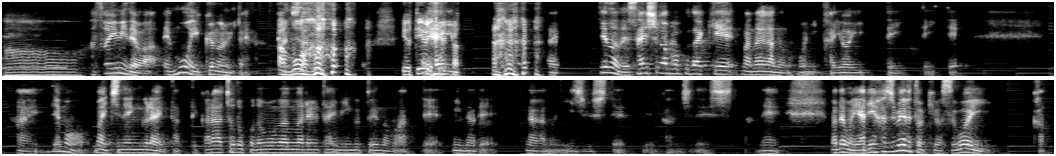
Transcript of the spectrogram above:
そういう意味では、え、もう行くのみたいな。あ、もう。予定より早かった。っていうので、最初は僕だけ、まあ、長野の方に通いって行っていて、はい。でも、まあ1年ぐらい経ってから、ちょうど子供が生まれるタイミングというのもあって、みんなで長野に移住してっていう感じでしたね。まあでもやり始めるときはすごい葛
